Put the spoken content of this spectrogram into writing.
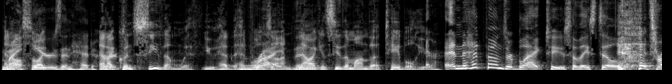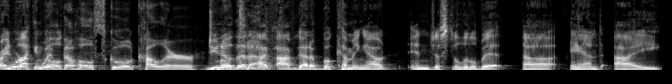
my also I- ears and head hurt. And I couldn't see them with you had the headphones Right, on. then- now I can see them on the table here. And the headphones are black too, so they still That's right, work black and with gold. the whole school color. Do you know that. I've, I've got a book coming out in just a little bit, uh, and I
